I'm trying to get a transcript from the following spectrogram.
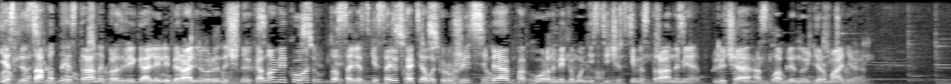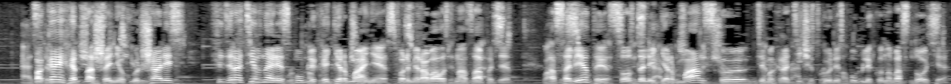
Если западные страны продвигали либеральную рыночную экономику, то Советский Союз хотел окружить себя покорными коммунистическими странами, включая ослабленную Германию. Пока их отношения ухудшались, Федеративная Республика Германия сформировалась на Западе, а Советы создали Германскую Демократическую Республику на Востоке.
